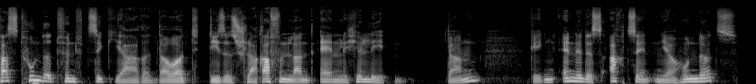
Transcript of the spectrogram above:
Fast 150 Jahre dauert dieses Schlaraffenland ähnliche Leben. Dann, gegen Ende des 18. Jahrhunderts,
